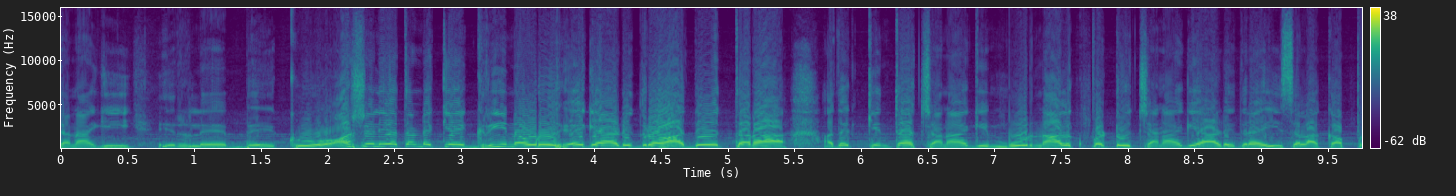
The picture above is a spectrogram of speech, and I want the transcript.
ಚೆನ್ನಾಗಿ ಇರಲೇಬೇಕು. ಆಸ್ಟ್ರೇಲಿಯಾ ತಂಡಕ್ಕೆ ಗ್ರೀನ್ ಅವರು ಹೇಗೆ ಆಡಿದ್ರು ಅದೇ ಥರ ಅದಕ್ಕಿಂತ ಚೆನ್ನಾಗಿ ಮೂರ್ನಾಲ್ಕು ಪಟ್ಟು ಚೆನ್ನಾಗಿ ಆಡಿದರೆ ಈ ಸಲ ಕಪ್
